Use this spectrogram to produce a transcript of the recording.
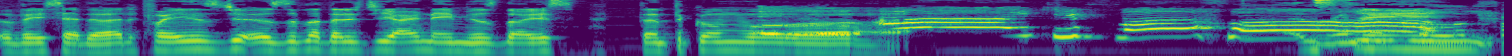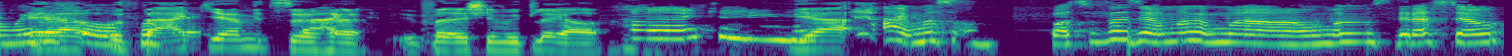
o vencedor foi os, os dubladores de Your Name, os dois. Tanto como... Ai, que fofo! Sim, muito é, o fofo. Taki e a Mitsuha. Eu achei muito legal. Ai, que lindo. E a, Ai, mas posso fazer uma, uma, uma consideração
